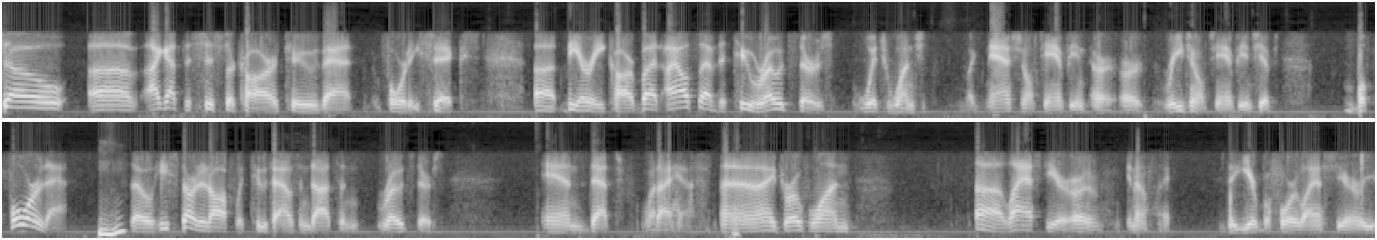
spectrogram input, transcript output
so uh i got the sister car to that 46 uh BRE car. But i also have the two roadsters which won like national champion or, or regional championships before that Mm-hmm. so he started off with 2000 Datsun Roadsters, and that's what I have. And I drove one uh, last year, or you know, the year before last year, or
